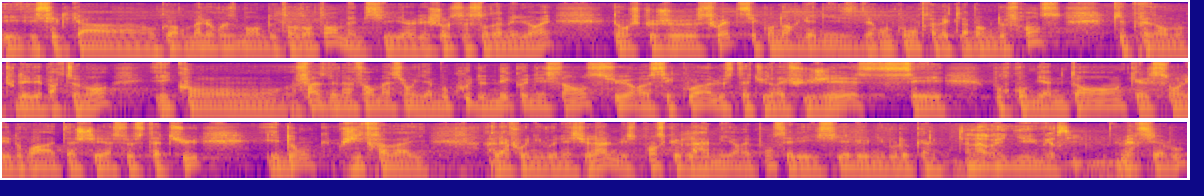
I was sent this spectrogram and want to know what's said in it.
et, c'est le cas encore malheureusement de temps en temps, même si euh, les choses se sont améliorées. Donc ce que je souhaite, c'est qu'on organise des rencontres avec la Banque de France, qui est présente dans tous les départements, et qu'on fasse de l'information. Il y a beaucoup de méconnaissances sur c'est quoi le statut de réfugié, c'est pour combien de temps, quels sont les droits attachés à ce statut. Et donc, j'y travaille à la fois au niveau national, mais je pense que la meilleure réponse, elle est ici, elle est au niveau local. Alain Régnier, merci. Merci à vous.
